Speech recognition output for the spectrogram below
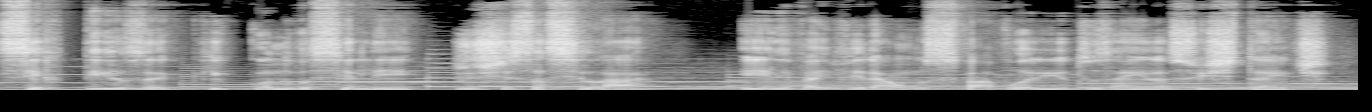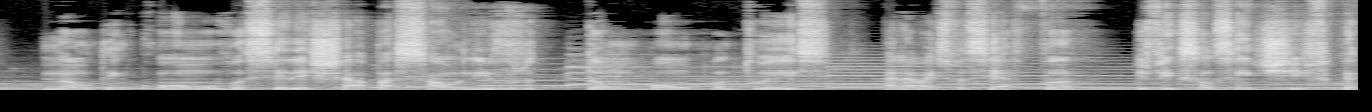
Certeza que quando você lê Justiça Ancilar, ele vai virar um dos favoritos aí na sua estante. Não tem como você deixar passar um livro tão bom quanto esse, ainda mais se você é fã de ficção científica.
